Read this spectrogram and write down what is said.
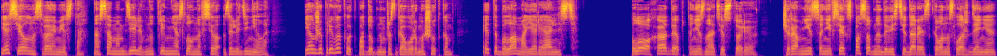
Я села на свое место. На самом деле, внутри меня словно все заледенело. Я уже привыкла к подобным разговорам и шуткам. Это была моя реальность. «Плохо, адепт, не знать историю. Чаровница не всех способна довести до резкого наслаждения».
